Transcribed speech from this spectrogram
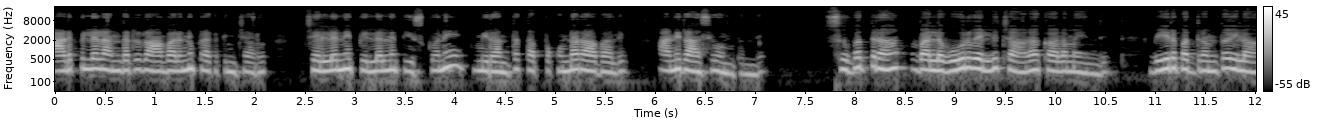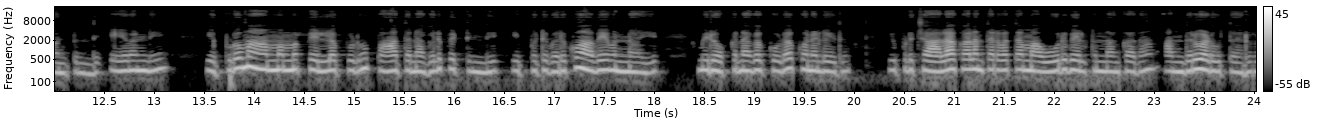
ఆడపిల్లలందరూ రావాలని ప్రకటించారు. చెల్లెని పిల్లల్ని తీసుకొని మీరంతా తప్పకుండా రావాలి. అని రాసి ఉంటుంది. సుభద్ర వాళ్ళ ఊరు వెళ్ళి చాలా కాలమైంది. వీరభద్రంతో ఇలా అంటుంది. ఏవండి? ఎప్పుడూ మా అమ్మమ్మ పెళ్ళప్పుడు పాత నగలు పెట్టింది. ఇప్పటి వరకు అవే ఉన్నాయి. మీరు ఒక్క నగ కూడా కొనలేదు. ఇప్పుడు చాలా కాలం తర్వాత మా ఊరు వెళ్తున్నాం కదా అందరూ అడుగుతారు.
